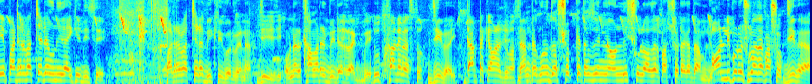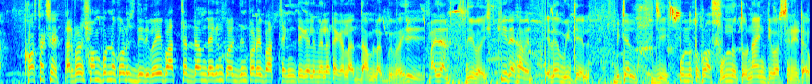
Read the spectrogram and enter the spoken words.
এই পাঠার বাচ্চাটা উনি রাইখে দিছে। পাঠার বাচ্চাটা বিক্রি করবে না। জি, জি। ওনার খামারের বিডার রাখবে। দুধ খাওয়ানো ব্যস্ত? জি ভাই। দামটা কেমন আসবে দামটা কোনো দর্শককে তো অনলি ষোলো হাজার পাঁচশো টাকা দাম অনলি পড়বে ষোলো হাজার পাঁচশো? জি ভাইয়া। খরচ থাকছে? তারপরে সম্পূর্ণ খরচ দিয়ে দেবে। এই বাচ্চার দাম দেখেন কয়েকদিন পরে বাচ্চা কিনতে গেলে মেলা টাকা দাম লাগবে ভাই। জি ভাইজান? জি ভাই। কি দেখাবেন? এটা বিটেল বিটেল? জি। উন্নত ক্রস? উন্নত নাইনটি পার্সেন্ট এটাও।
